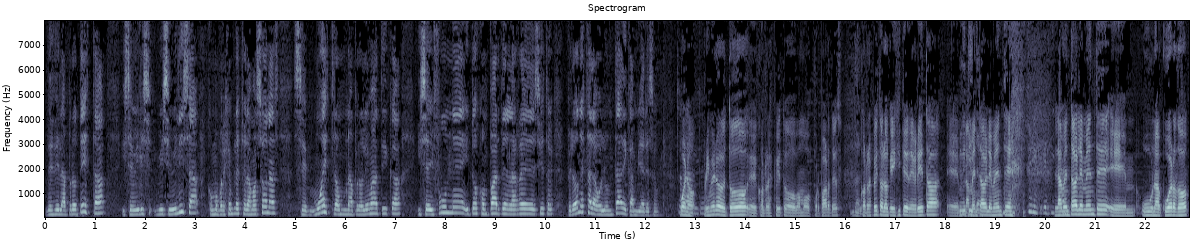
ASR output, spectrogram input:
desde la protesta y se visi- visibiliza, como por ejemplo esto del Amazonas, se muestra una problemática y se difunde y todos comparten en las redes y esto, pero ¿dónde está la voluntad de cambiar eso? Bueno, primero de todo, eh, con respecto, vamos por partes. Dale. Con respecto a lo que dijiste de Greta, eh, lamentablemente, lamentablemente eh, hubo un acuerdo,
